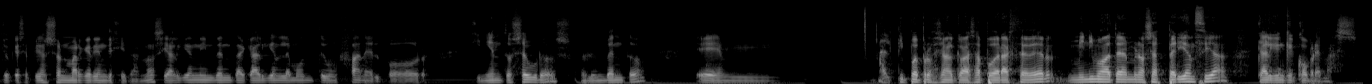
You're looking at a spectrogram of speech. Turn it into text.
yo que sé, pienso en marketing digital, ¿no? Si alguien intenta que alguien le monte un funnel por 500 euros, me lo invento, em, al tipo de profesional que vas a poder acceder, mínimo va a tener menos experiencia que alguien que cobre más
